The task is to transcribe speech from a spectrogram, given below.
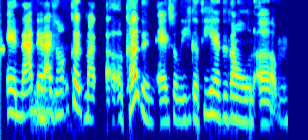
and not that I don't, because my a cousin actually, because he has his own um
